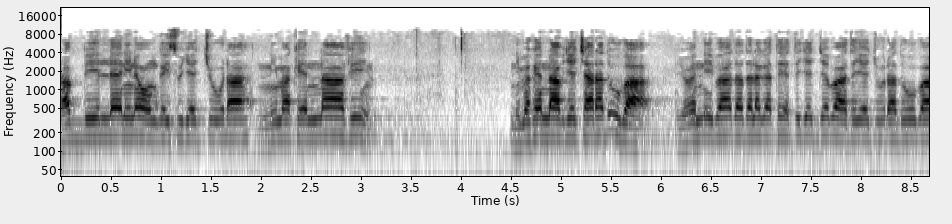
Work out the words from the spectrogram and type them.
rabbiillee nina hongeysu jechuudha nima kennaafi nima kennaaf jechaadha duuba yoo inni ibaadaa dalagateetti jajjabaate jechuudha duuba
